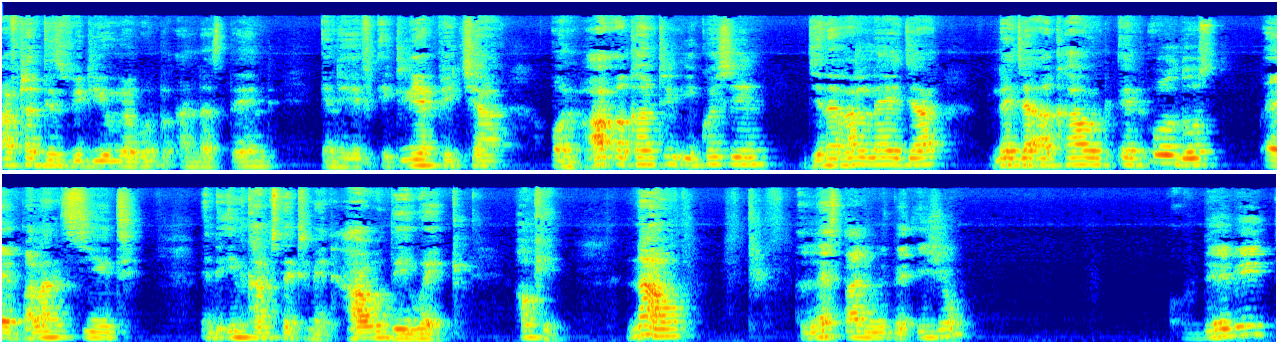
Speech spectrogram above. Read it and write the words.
after this video you are going to understand and have a clear picture on how accounting equation, general ledger, ledger account and all those uh, balance sheet and income statement, how they work. Okay, now let's start with the issue of debit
